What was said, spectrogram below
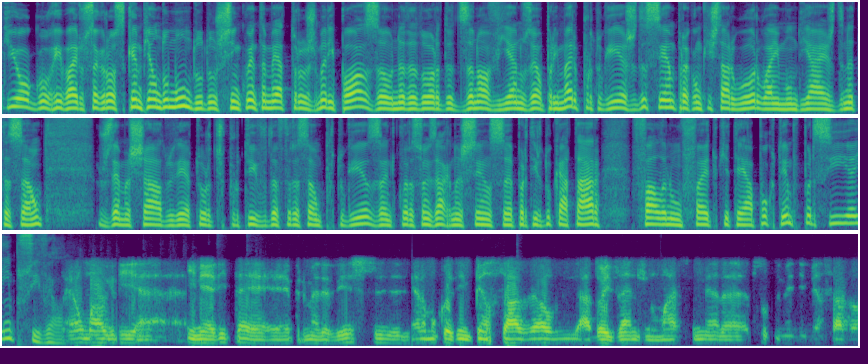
Diogo Ribeiro sagrou-se campeão do mundo dos 50 metros mariposa. O nadador de 19 anos é o primeiro português de sempre a conquistar o ouro em mundiais de natação. José Machado, diretor desportivo da Federação Portuguesa, em declarações à Renascença a partir do Qatar, fala num feito que até há pouco tempo parecia impossível. É uma alegria inédita, é a primeira vez. Era uma coisa impensável, há dois anos no máximo, era absolutamente impensável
